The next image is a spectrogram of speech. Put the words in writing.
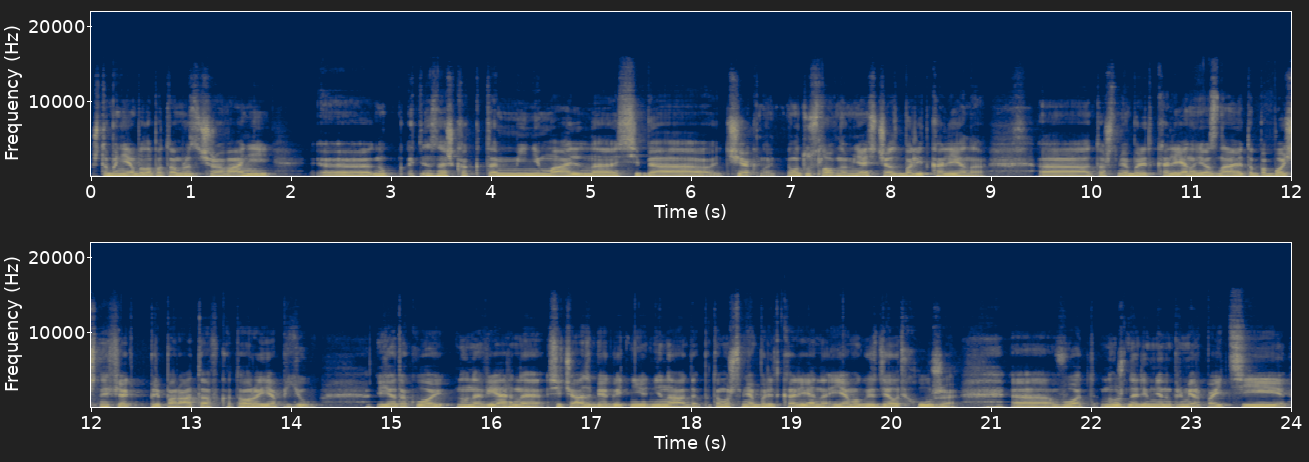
чтобы не было потом разочарований, ну, знаешь, как-то минимально себя чекнуть. Ну, вот условно, у меня сейчас болит колено. Э, то, что у меня болит колено, я знаю, это побочный эффект препаратов, которые я пью. И я такой, ну, наверное, сейчас бегать не, не надо, потому что у меня болит колено, и я могу сделать хуже. Э, вот. Нужно ли мне, например, пойти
